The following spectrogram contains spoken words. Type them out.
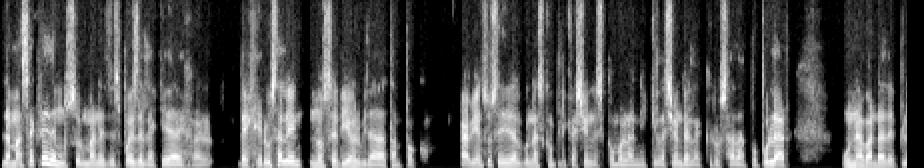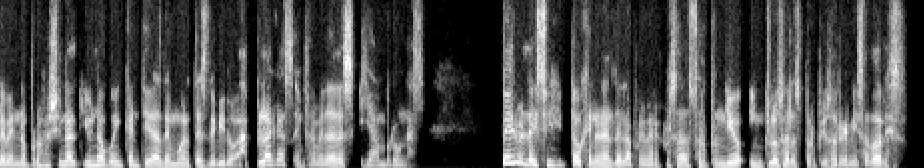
La masacre de musulmanes después de la queda de, de Jerusalén no sería olvidada tampoco. Habían sucedido algunas complicaciones como la aniquilación de la Cruzada Popular, una banda de plebe no profesional y una buena cantidad de muertes debido a plagas, enfermedades y hambrunas. Pero el éxito general de la Primera Cruzada sorprendió incluso a los propios organizadores.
